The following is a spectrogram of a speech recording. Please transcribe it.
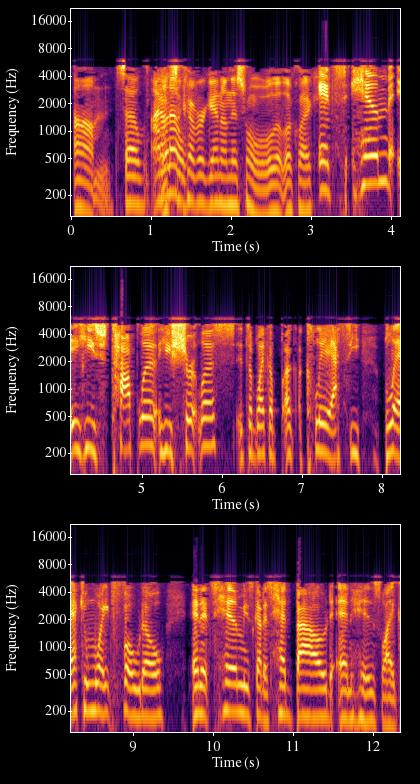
Um, so I don't What's know. the cover again on this one? What will it look like? It's him. He's topless. He's shirtless. It's a, like a, a, classy black and white photo, and it's him. He's got his head bowed and his like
